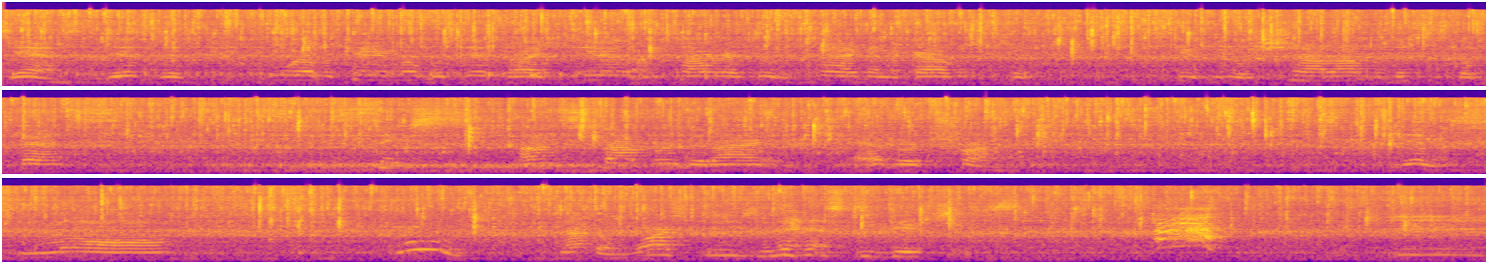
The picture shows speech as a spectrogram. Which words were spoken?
Yes, this is whoever came up with this idea. I'm sorry I threw the tag in the garbage to give you a shout out, but this is the best six unstopper that I ever tried. Then a small. Woo, I can wash these nasty dishes. Ah!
